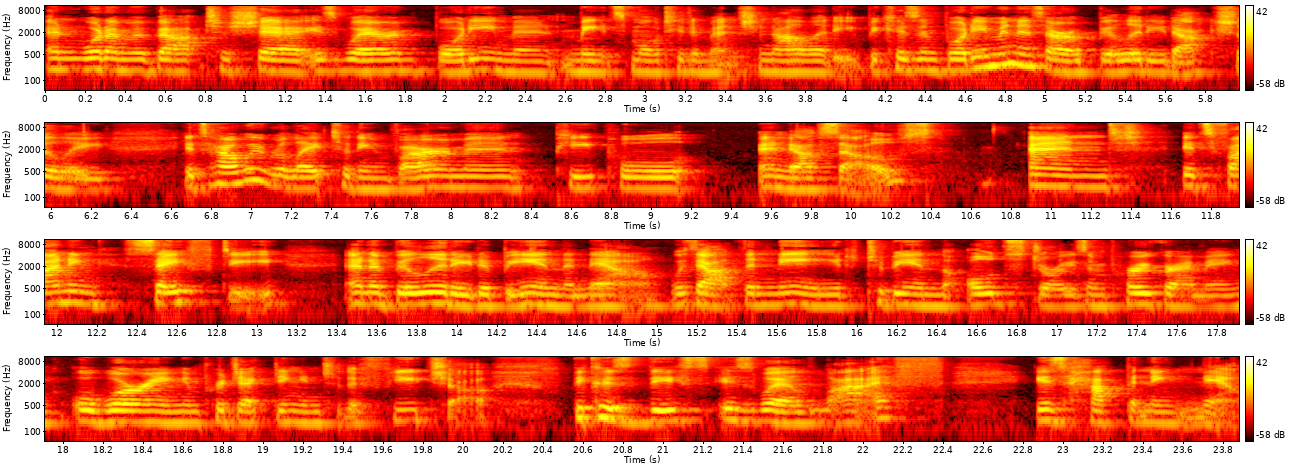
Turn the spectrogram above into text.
and what I'm about to share is where embodiment meets multidimensionality because embodiment is our ability to actually, it's how we relate to the environment, people, and ourselves. And it's finding safety and ability to be in the now without the need to be in the old stories and programming or worrying and projecting into the future because this is where life is happening now,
